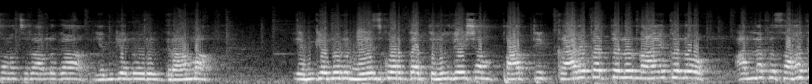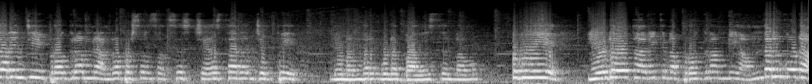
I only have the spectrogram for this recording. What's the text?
సంవత్సరాలుగా ఎంగెనూరు గ్రామ ఎంగెనూరు నియోజకవర్గ తెలుగుదేశం పార్టీ కార్యకర్తలు నాయకులు అన్నకు సహకరించి ఈ ప్రోగ్రామ్ని హండ్రెడ్ పర్సెంట్ సక్సెస్ చేస్తారని చెప్పి మేమందరం కూడా భావిస్తున్నాము. రాబోయే ఏడవ తారీఖున ప్రోగ్రాంని అందరూ కూడా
